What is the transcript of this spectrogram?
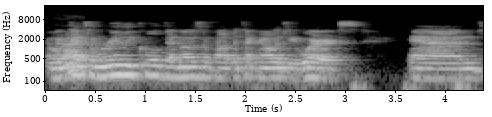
And we've got some really cool demos of how the technology works. And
